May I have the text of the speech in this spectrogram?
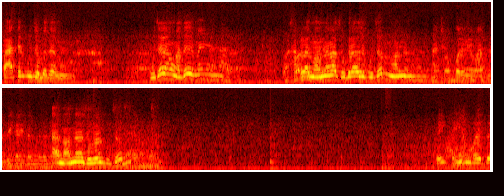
પાછળ પૂછો બધાને. પૂછો ને વાંધો નહીં. આપડા નાના છોકરાઓ છે પૂછો ને તમને આ નોંધના છોકરાઓ પૂછો ને. કઈ સંયમ હોય તો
